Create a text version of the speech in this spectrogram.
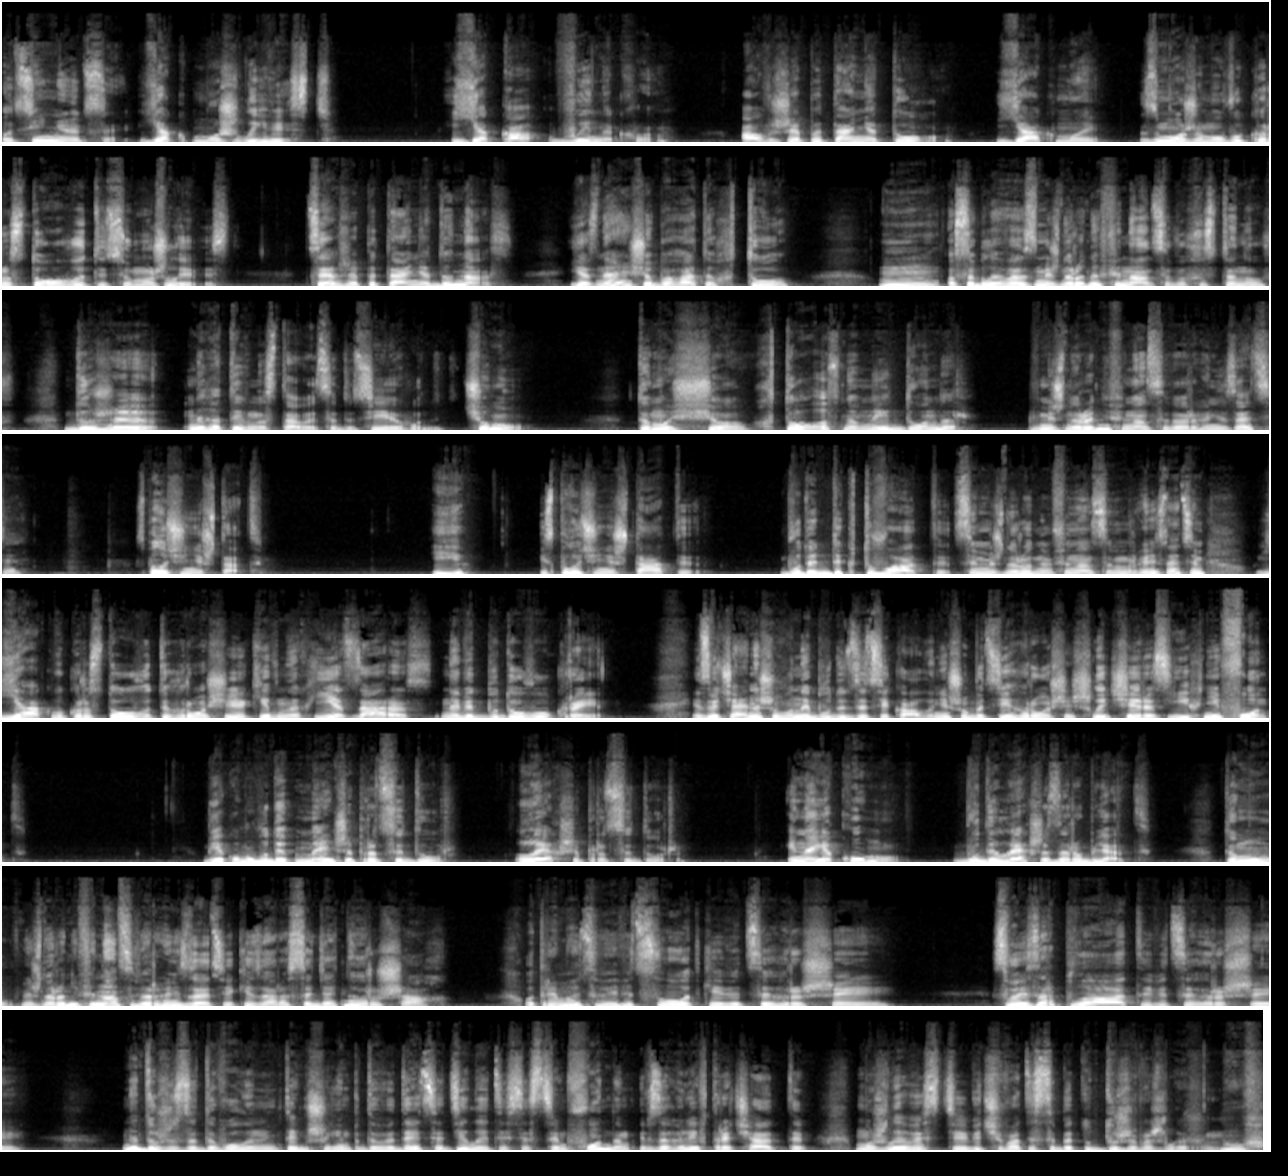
оцінюю це як можливість, яка виникла. А вже питання того, як ми зможемо використовувати цю можливість, це вже питання до нас. Я знаю, що багато хто, особливо з міжнародних фінансових установ, дуже негативно ставиться до цієї угоди. Чому? Тому що хто основний донор в міжнародній фінансовій організації? Сполучені Штати. І І Сполучені Штати будуть диктувати цим міжнародним фінансовим організаціям, як використовувати гроші, які в них є зараз на відбудову України. І звичайно, що вони будуть зацікавлені, щоб ці гроші йшли через їхній фонд, в якому буде менше процедур, легші процедури, і на якому буде легше заробляти. Тому міжнародні фінансові організації, які зараз сидять на грошах, отримують свої відсотки від цих грошей, свої зарплати від цих грошей. Не дуже задоволені тим, що їм доведеться ділитися з цим фондом і взагалі втрачати можливості відчувати себе тут дуже важливим. ну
